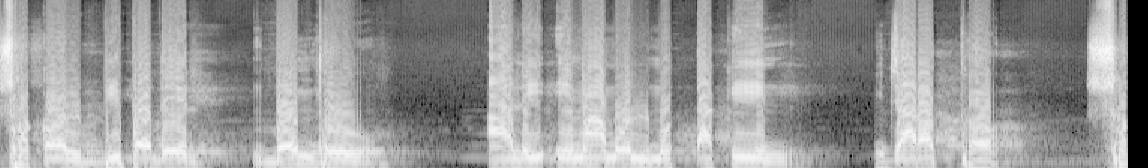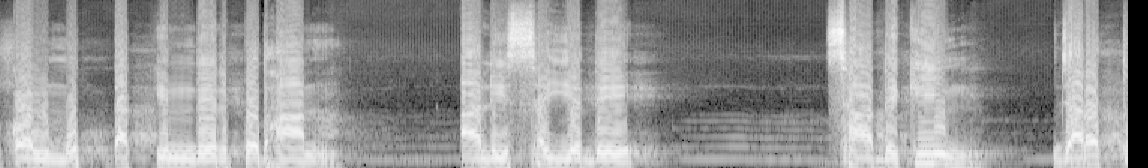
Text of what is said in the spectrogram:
সকল বিপদের বন্ধু আলী ইমামুল মুত্তাকিন যারার্থ সকল মুত্তাকিনদের প্রধান আলী সৈয়দে সাদেকিন যার অর্থ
